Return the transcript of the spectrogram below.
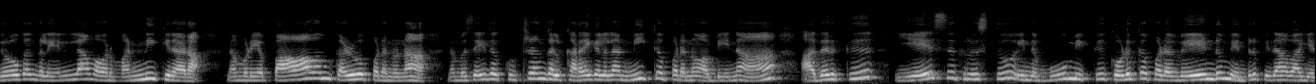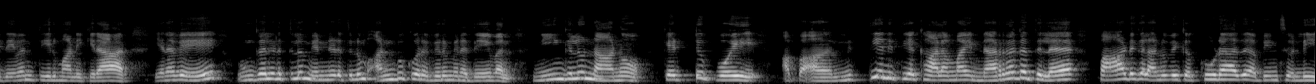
துரோகங்களை எல்லாம் அவர் மன்னிக்கிறாரா? நம்முடைய பாவம் கழுவப்படணும்னா நம்ம செய்த குற்றங்கள் கரைகள் எல்லாம் நீக்கப்படணும் அப்படின்னா அதற்கு இயேசு கிறிஸ்து இந்த பூமிக்கு கொடுக்கப்பட வேண்டும் என்று பிதாவாகிய தேவன் தீர்மானிக்கிறார். எனவே உங்களிடத்திலும் என்னிடத்திலும் அன்பு கூற விரும்பின தேவன் நீங்களும் நானும் கெட்டு போய் அப்போ நித்திய நித்திய காலமாய் நரகத்தில் பாடுகள் அனுபவிக்க கூடாது அப்படின்னு சொல்லி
